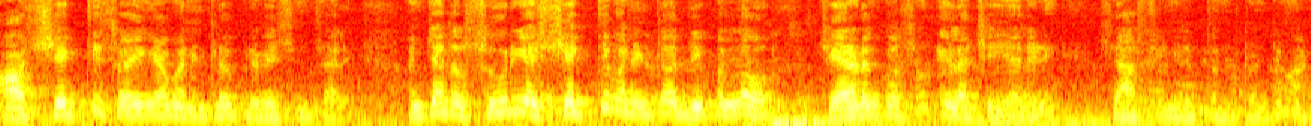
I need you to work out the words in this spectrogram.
ఆ శక్తి స్వయంగా మన ఇంట్లో ప్రవేశించాలి. అంచేత సూర్య శక్తి మన ఇంట్లో దీపంలో చేరడం కోసం ఇలా చేయాలని శాస్త్రం చెప్తున్నటువంటి మాట.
